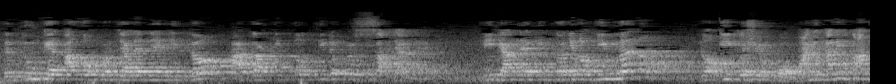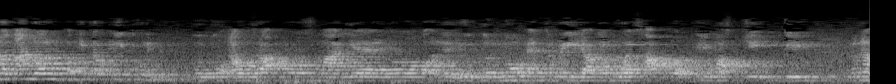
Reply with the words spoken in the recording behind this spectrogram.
Tentukan arah perjalanan kita agar kita tidak tersesat jalan. Ni jalan kita ni nak gimana? nak pergi ke syurga. Banyak-banyak tanda-tanda kalau kita itu ni. Tutup aurat no semaya no tak boleh you to no entry jangan buat siapa masjid, di dunia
